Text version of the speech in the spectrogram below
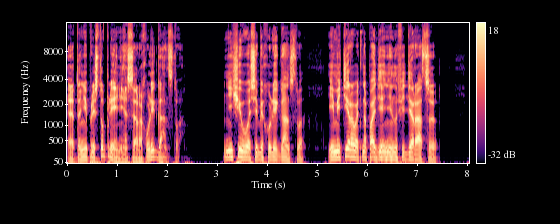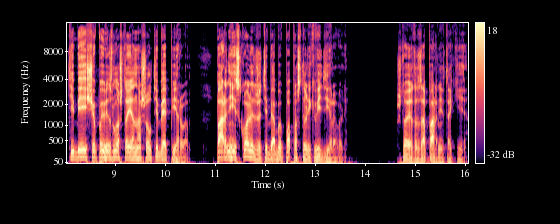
Это не преступление, сэр, а хулиганство. Ничего себе хулиганство. Имитировать нападение на Федерацию. Тебе еще повезло, что я нашел тебя первым. Парни из колледжа тебя бы попросту ликвидировали. Что это за парни такие?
